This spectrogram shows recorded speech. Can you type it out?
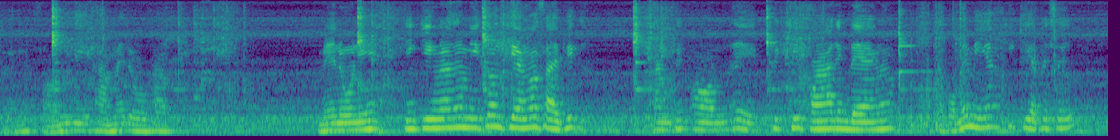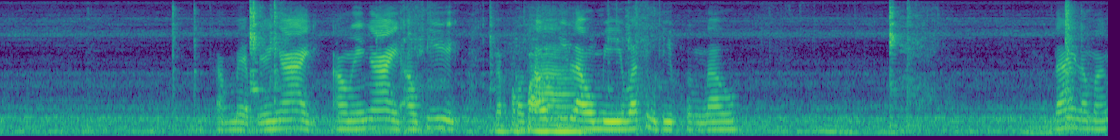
เดี๋ยวสอนวิธีทำให้ดูครับ เมนูนี้จริง ๆ แล้วถ้ามีเครื่องเคียงก็ใส่พริกอันพริกอ่อนเอ้ยพริกชี้ฟ้าแดงๆแล้วแต่ผมไม่มีอะขี้เกียจไปซื้อทำแบบง่ายๆ เอาง่าย ๆ เอาที่แบบเอาเปล่าเท่าที่เรามีวัตถุดิบของเรา ได้แล้วมั้ง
